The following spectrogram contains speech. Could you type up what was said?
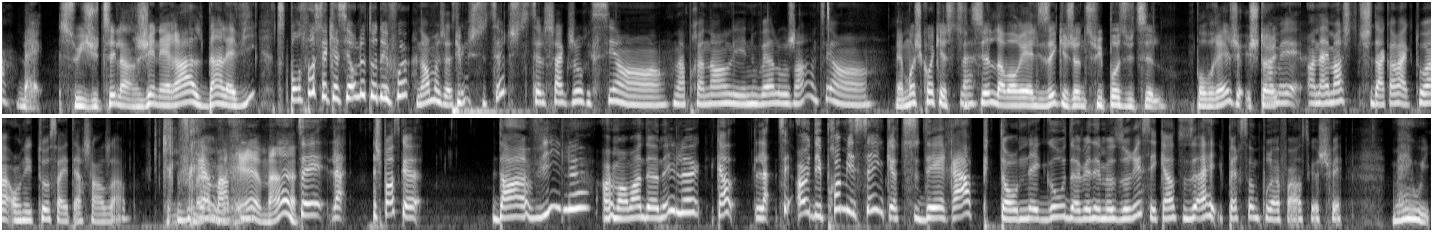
quoi? ben suis-je utile en général dans la vie? Tu te poses pas cette question-là toi des fois? Non, moi, je sais Puis- que je suis utile. Je suis utile chaque jour ici en apprenant les nouvelles aux gens, tu sais. En... Mais moi je crois que c'est Ben. utile d'avoir réalisé que je ne suis pas utile. Pour vrai, je, je suis Non, mais honnêtement, je je suis d'accord avec toi. On est tous interchangeables. Vraiment. Vraiment? Tu sais, la- je pense que dans la vie, là, à un moment donné, là, quand, la- un des premiers signes que tu dérapes et que ton ego devient démesuré, c'est quand tu dis, hey, personne pourrait faire ce que je fais. Mais oui.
